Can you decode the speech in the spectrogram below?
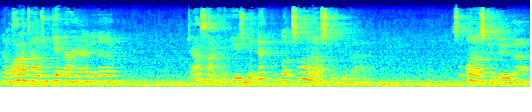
And a lot of times we get in our head, you know, God's not going to use me. Look, someone else can do that. Someone else can do that.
